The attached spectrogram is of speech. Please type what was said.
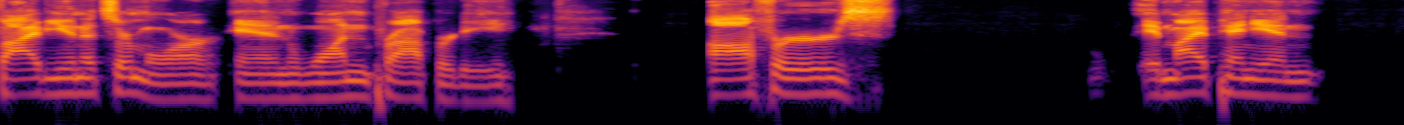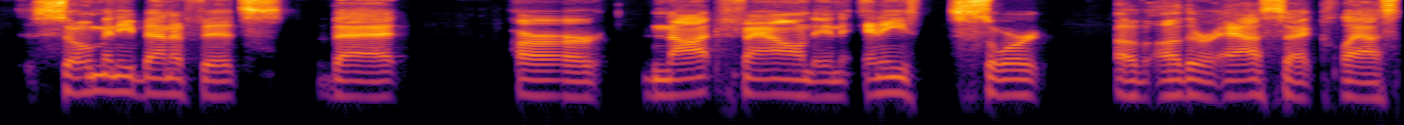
five units or more in one property, offers, in my opinion, so many benefits that are not found in any sort of other asset class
